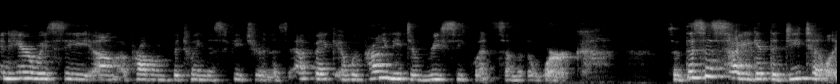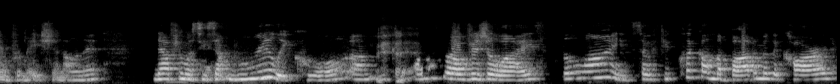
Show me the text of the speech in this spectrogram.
And here we see um, a problem between this feature and this epic, and we probably need to resequence some of the work. So this is how you get the detail information on it. Now, if you want to see something really cool, um, you can also visualize the lines. So if you click on the bottom of the card,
